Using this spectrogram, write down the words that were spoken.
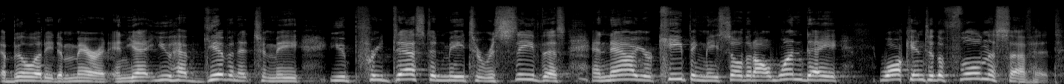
ability to merit, and yet you have given it to me. You predestined me to receive this, and now you're keeping me so that I'll one day walk into the fullness of it.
